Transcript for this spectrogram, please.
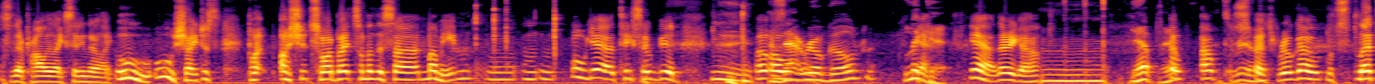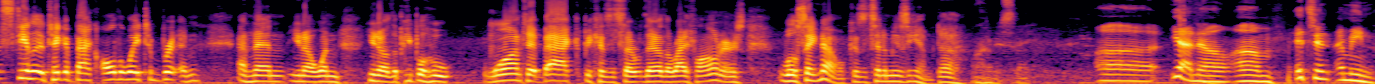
so they're probably like sitting there like ooh ooh should i just but i should so i bite some of this uh mummy mm, mm, mm, mm. oh yeah it tastes so good Mm, oh, Is that oh. real gold? Lick yeah. it. yeah there you go Yep. yep. oh, oh, it's it's, real. it's real go. Let's let's steal it and take it back all the way to Britain, and then you know when you know the people who want it back because it's their, they're the rightful owners will say no because it's in a museum. Duh. obviously. Uh, yeah, no. Um, it's in. I mean,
